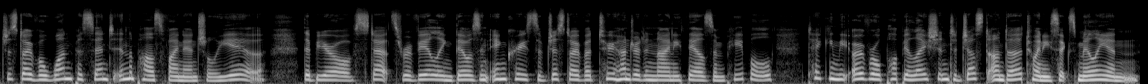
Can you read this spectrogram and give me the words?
just over 1% in the past financial year. The Bureau of Stats revealing there was an increase of just over 290,000 people, taking the overall population to just under 26 million.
